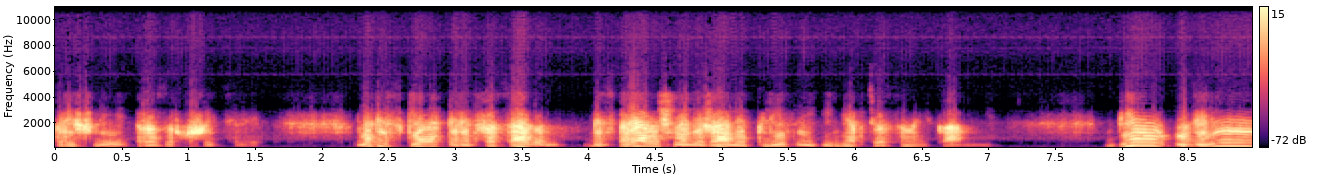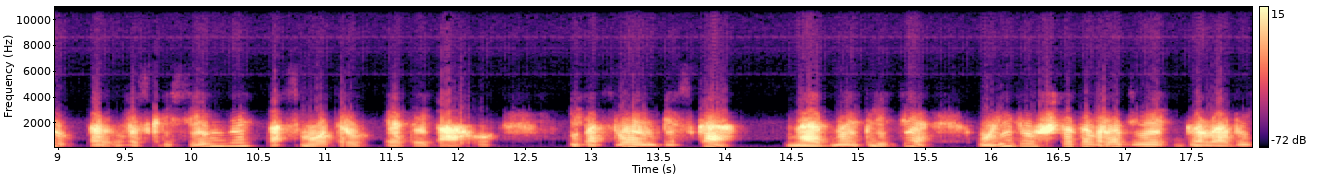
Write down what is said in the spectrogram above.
пришли разрушители. На песке перед фасадом беспорядочно лежали плиты и необтесанные камни. Билл уделил э, воскресенье осмотру этой аху, и под слоем песка плите увидел что-то вроде головы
